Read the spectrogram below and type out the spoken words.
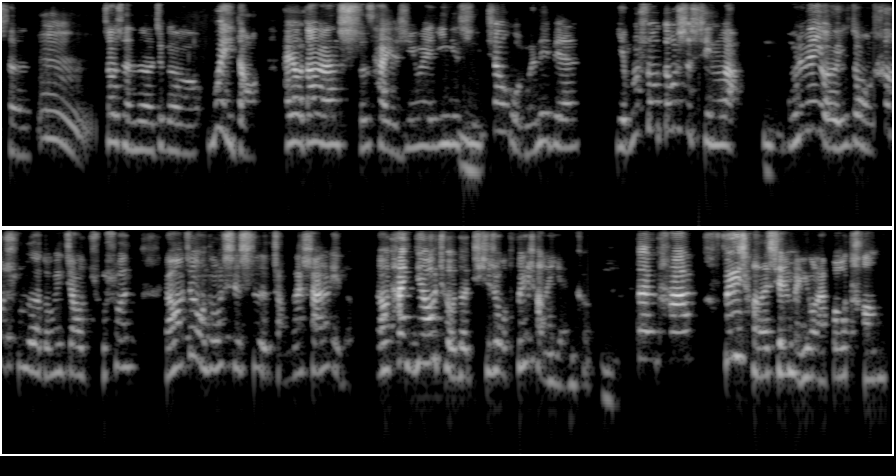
成，嗯，造成的这个味道。还有，当然食材也是因为因地制宜。像我们那边，也不是说都是辛辣。嗯，我们那边有一种特殊的东西叫竹荪，然后这种东西是长在山里的，然后它要求的体重非常的严格。嗯，但是它非常的鲜美，用来煲汤。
